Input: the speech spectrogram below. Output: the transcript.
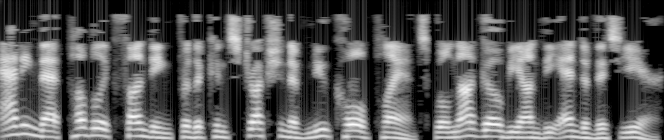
Adding that public funding for the construction of new coal plants will not go beyond the end of this year.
